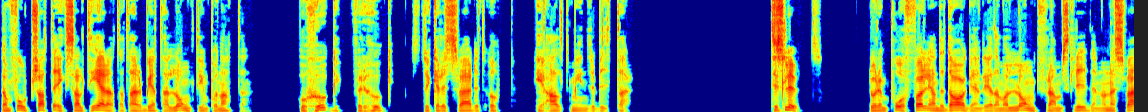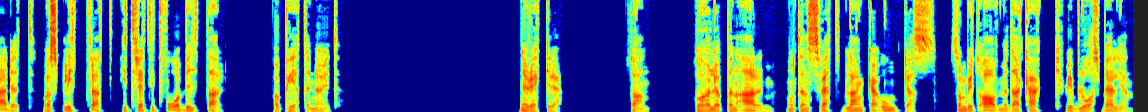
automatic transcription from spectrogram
De fortsatte exalterat att arbeta långt in på natten och hugg för hugg styckades svärdet upp i allt mindre bitar. Till slut, då den påföljande dagen redan var långt framskriden och när svärdet var splittrat i 32 bitar, var Peter nöjd. Nu räcker det, sa han och höll upp en arm mot den svettblanka Unkas som bytt av med Dakak vid blåsbälgen.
